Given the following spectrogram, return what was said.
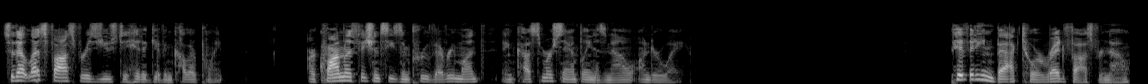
so that less phosphor is used to hit a given color point. Our quantum efficiencies improve every month, and customer sampling is now underway. Pivoting back to our red phosphor now,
